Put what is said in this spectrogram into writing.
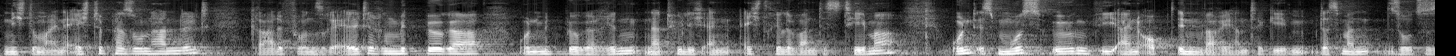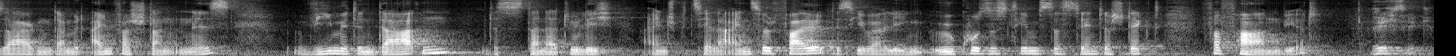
nicht um eine echte Person handelt. Gerade für unsere älteren Mitbürger und Mitbürgerinnen natürlich ein echt relevantes Thema. Und es muss irgendwie eine Opt-in-Variante geben, dass man sozusagen damit einverstanden ist, wie mit den Daten, das ist dann natürlich ein spezieller Einzelfall des jeweiligen Ökosystems, das dahinter steckt, verfahren wird. Richtig.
